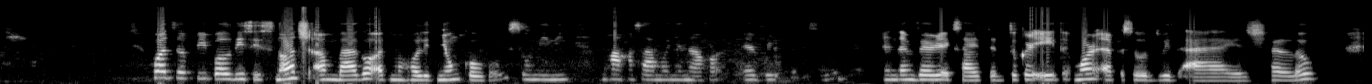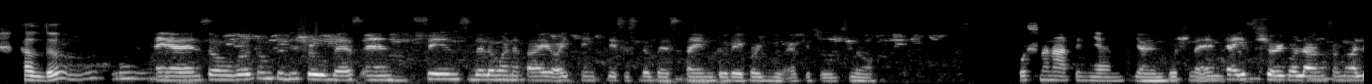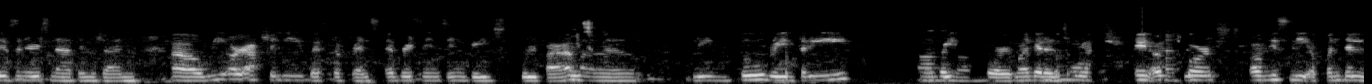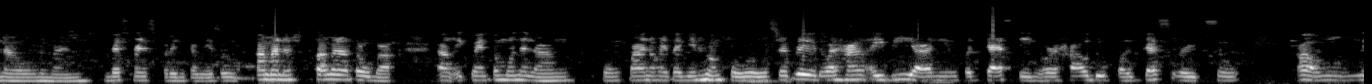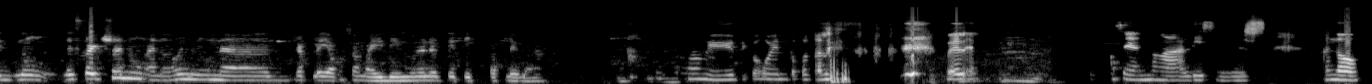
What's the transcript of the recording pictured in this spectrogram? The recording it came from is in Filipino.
What's up people? This is Notch, ang bago at makulit niyong co-host. So meaning, makakasama niyo na ako every episode. And I'm very excited to create more episodes with Aij. Hello? Hello? Ayan, so welcome to the show, Best. And since dalawa na tayo, I think this is the best time to record new episodes, no? Push na natin yan. Yan, push na. And guys, share ko lang sa mga listeners natin dyan. Uh, we are actually best of friends ever since in grade school pa. Grade Mga grade 2, grade 3, mga grade 4, mga ganun. So, and of course, obviously, up until now naman, best friends pa rin kami. So, tama na, tama na throwback. Ang ikwento mo na lang kung paano kita ginawang co-host. Siyempre, wala kang idea ano yung podcasting or how do podcasts work. So, um, nag, nung, nag-start siya nung ano, nung nag-reply ako sa My Day mo na nagti-TikTok, di ba? Pangit, ikakwento ko talaga. well, kasi yan mga listeners, ano,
